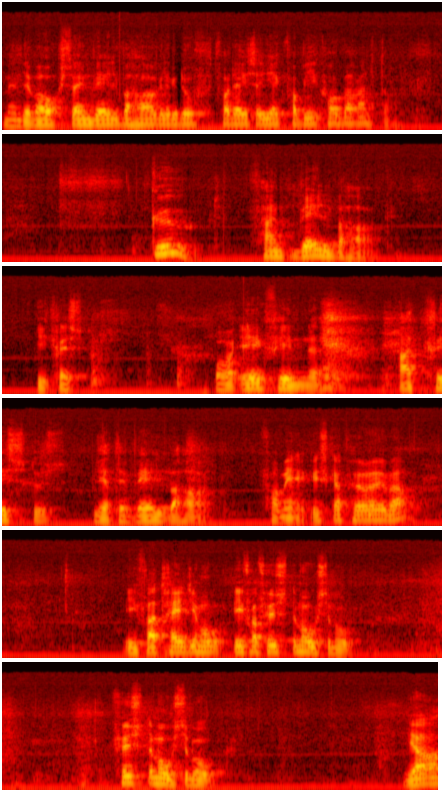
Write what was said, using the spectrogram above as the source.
Men det var også en velbehagelig duft for de som gikk forbi kobberalteret. Gud fant velbehag i Kristus, og jeg finner at Kristus blir til velbehag for meg. Jeg skal prøve ifra, første Mosebok. Første Mosebok ja,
